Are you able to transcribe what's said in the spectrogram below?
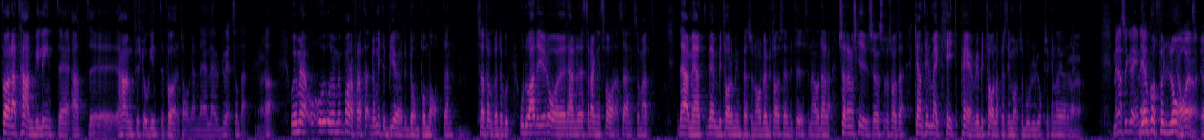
För att han ville inte att... Eh, han förstod inte företagande eller du vet sånt där. Ja. Och jag menar, och, och, och, bara för att de inte bjöd dem på maten. Så att de kunde ta kort. Och då hade ju då den här restaurangen svarat så här liksom att det här med att vem betalar min personal, vem betalar servitriserna och där. Så hade de skrivit så, så här, Kan till och med Kate Perry betala för sin mat så borde du också kunna göra det. Ja, ja. Men alltså grejen är... Det har gått för långt. Ja, ja,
